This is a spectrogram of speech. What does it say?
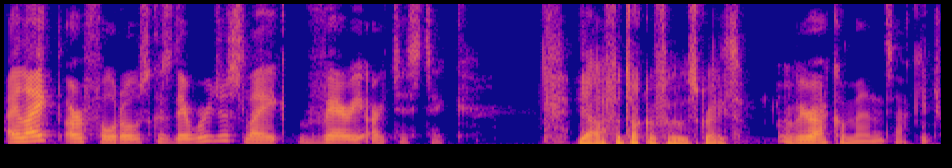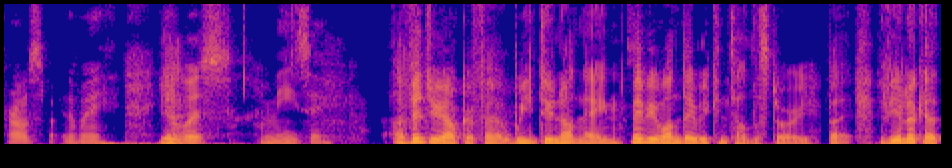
I liked our photos because they were just like very artistic. Yeah, our photographer was great. We recommend Zaki Charles, by the way. Yeah. He was amazing. A videographer we do not name. Maybe one day we can tell the story. But if you look at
